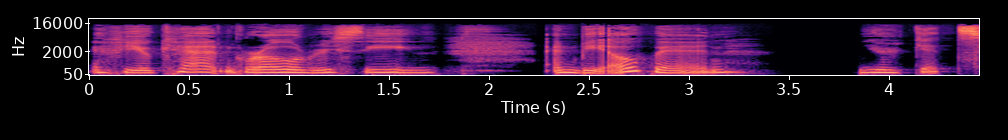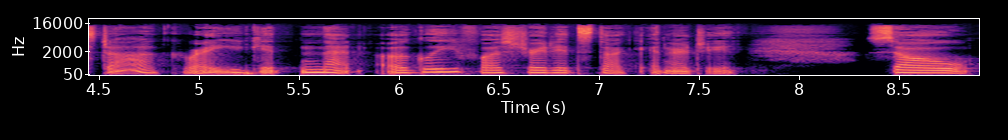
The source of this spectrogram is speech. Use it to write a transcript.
if you can't grow, receive, and be open, you get stuck, right? You get in that ugly, frustrated, stuck energy. So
